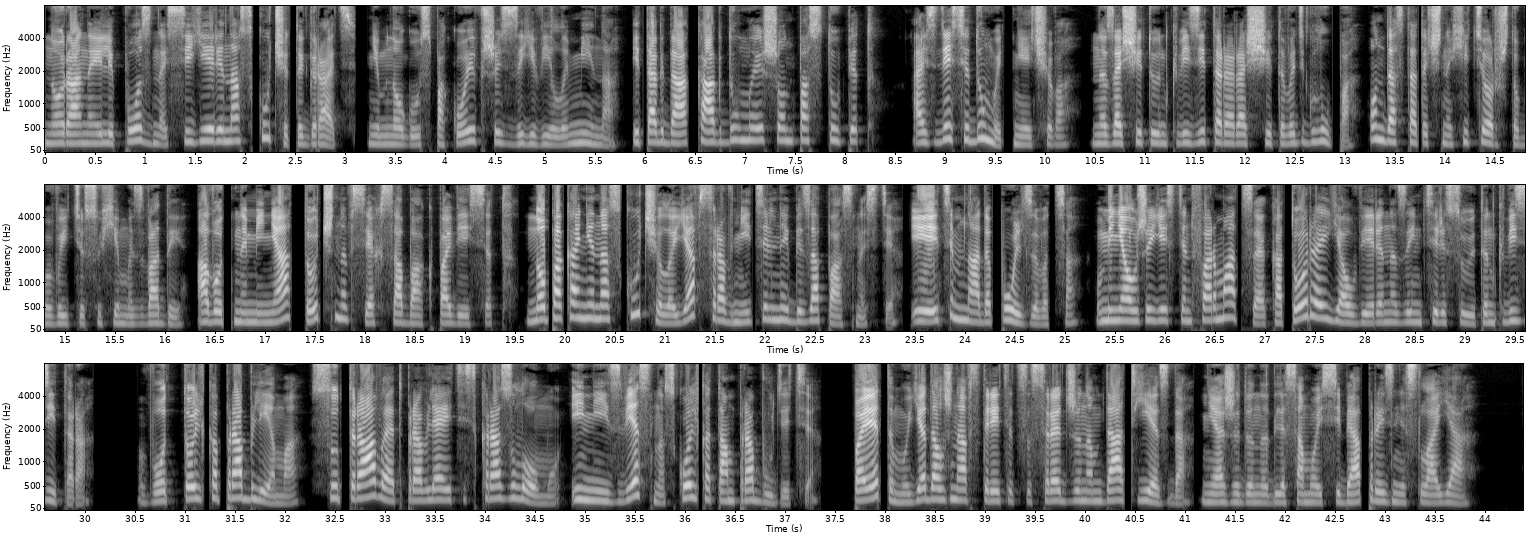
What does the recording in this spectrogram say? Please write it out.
Но рано или поздно Сиери наскучит играть, немного успокоившись, заявила Мина. И тогда как думаешь, он поступит? А здесь и думать нечего. На защиту Инквизитора рассчитывать глупо. Он достаточно хитер, чтобы выйти сухим из воды. А вот на меня точно всех собак повесят. Но пока не наскучило, я в сравнительной безопасности. И этим надо пользоваться. У меня уже есть информация, которая, я уверена, заинтересует Инквизитора. Вот только проблема. С утра вы отправляетесь к разлому, и неизвестно, сколько там пробудете. Поэтому я должна встретиться с Реджином до отъезда, неожиданно для самой себя произнесла я.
